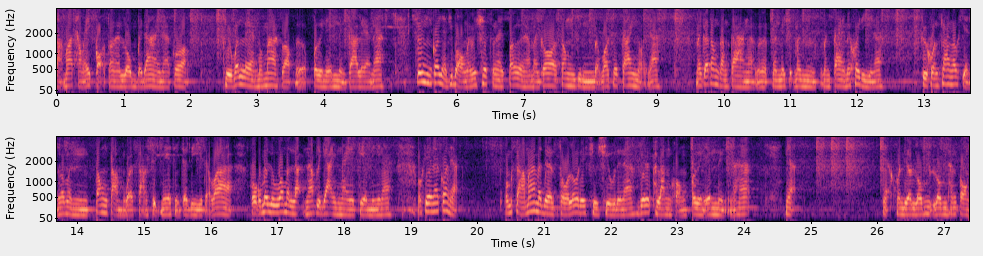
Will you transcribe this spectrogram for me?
สามารถทำให้เกาะตอนนั้นล้มไปได้นะก็ถือว่าแรงมากๆสำหรับเออปืน M1 กาแลนนะ ซึ่งก็อย่างที่บอกมันไม่ใช่สไนเปอร์นะมันก็ต้องยิงแบบว่าใกล้ๆหน่อยนะ มันก็ต้องกลางๆอะมันไม่มันมันไกลไม่ค่อยดีนะ คือคนสร้างเขาเขียนว่ามันต้องต่ำกว่า 30 เมตรถึงจะดี แต่ว่าผมก็ไม่รู้ว่ามันนับระยะยังไงในเกมนี้นะ โอเคแล้วก็เนี่ย ผมสามารถมาเดินโซโล่ได้ชิวๆเลยนะ ด้วยพลังของปืน M1 นะฮะ เนี่ย เนี่ยคนเดียวล้มล้มทั้งกอง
